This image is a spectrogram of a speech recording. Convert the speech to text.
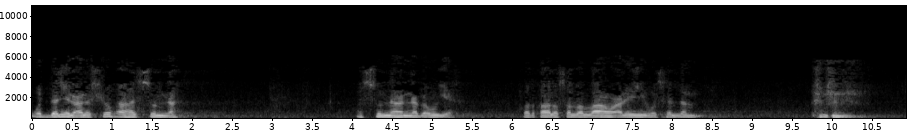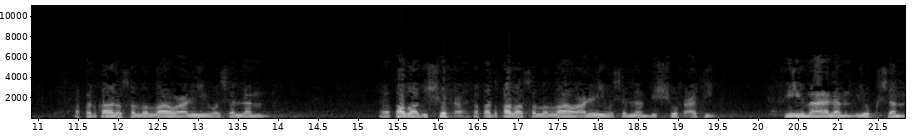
والدليل على الشفعة السنة السنة النبوية. قد قال صلى الله عليه وسلم فقد قال صلى الله عليه وسلم قضى بالشفعة فقد قضى صلى الله عليه وسلم بالشفعة فيما لم يقسم.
